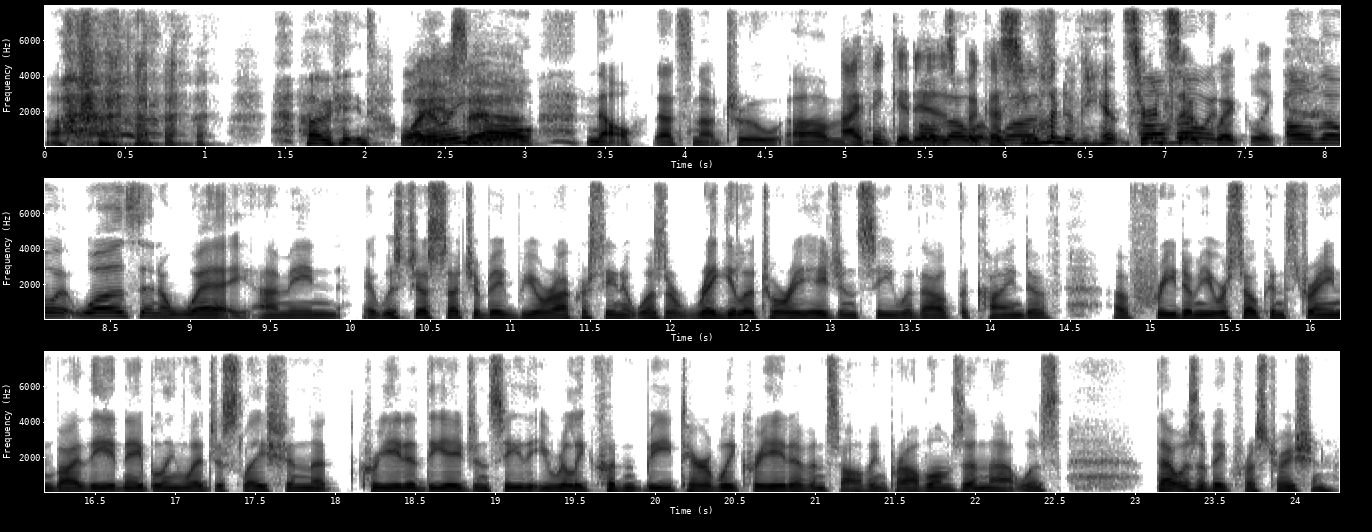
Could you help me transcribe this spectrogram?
I mean, Why really? no, that? no, that's not true. Um, I think it is because it was, you wouldn't have answered so quickly. It, although it was in a way, I mean, it was just such a big bureaucracy, and it was a regulatory agency without the kind of of freedom. You were so constrained by the enabling legislation that created the agency that you really couldn't be terribly creative in solving problems, and that was that was a big frustration.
